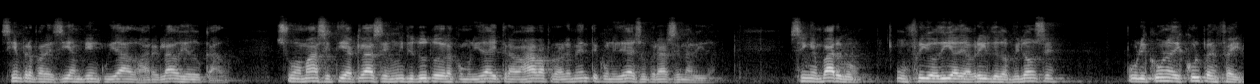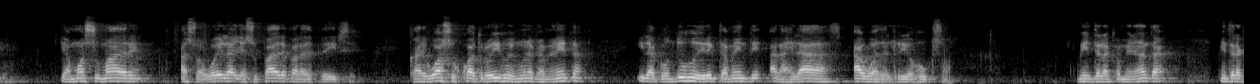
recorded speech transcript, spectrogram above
Siempre parecían bien cuidados, arreglados y educados. Su mamá asistía a clases en un instituto de la comunidad y trabajaba probablemente con la idea de superarse en la vida. Sin embargo, un frío día de abril de 2011, publicó una disculpa en Facebook. Llamó a su madre, a su abuela y a su padre para despedirse. Cargó a sus cuatro hijos en una camioneta y la condujo directamente a las heladas aguas del río Hudson. Mientras la mientras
